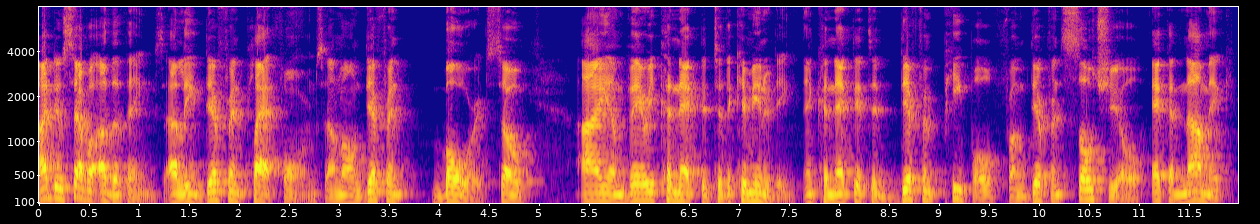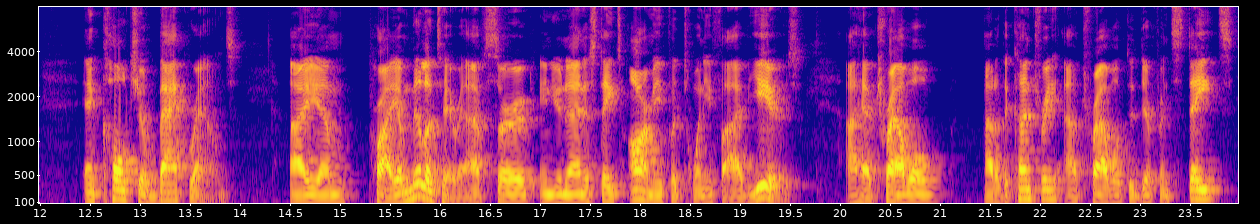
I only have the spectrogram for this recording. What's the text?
I do several other things. I lead different platforms. I'm on different boards. So I am very connected to the community and connected to different people from different socio, economic, and cultural backgrounds. I am prior military. I've served in United States Army for 25 years. I have traveled out of the country. I've traveled to different states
